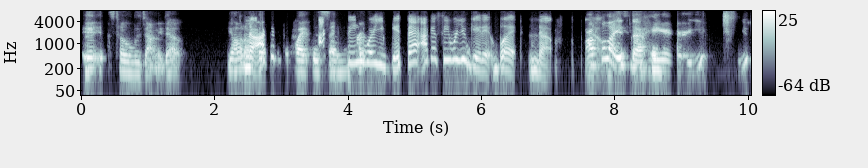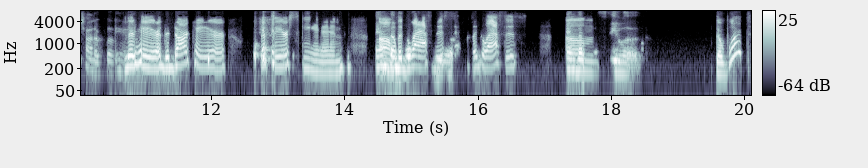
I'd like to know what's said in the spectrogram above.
It's totally Johnny Depp. Y'all don't No, I can, look like the I same. can see where you get that. I can see where you get it, but no. I no. feel like it's the hair. You you trying to put him the hair, the dark hair, the fair skin, and um, the musty glasses, look, the glasses, and um, the musty look. the what?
